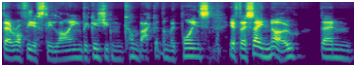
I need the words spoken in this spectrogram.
they're obviously lying because you can come back at them with points. If they say no, then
